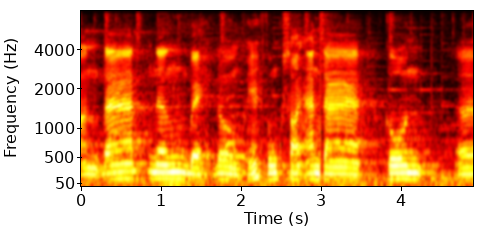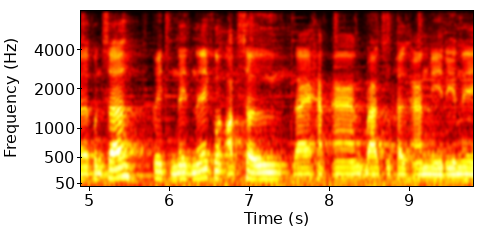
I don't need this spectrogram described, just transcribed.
អណ្ដាតនិងបេះដូងហ៎គុំខ្សោយអានសាកូនអឺកូនសិស្សពេលទំនេរទំនេរកូនអត់សូវដែលហាត់អានបើកសៀវភៅអានមេរៀនទេ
